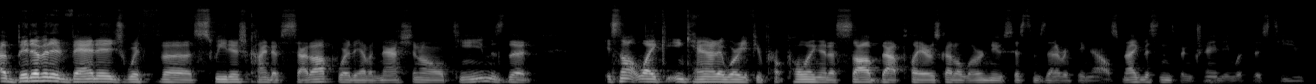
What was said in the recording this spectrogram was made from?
a bit of an advantage with the Swedish kind of setup where they have a national team is that it's not like in Canada where if you're pu- pulling in a sub, that player's got to learn new systems and everything else. Magnusson's been training with this team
